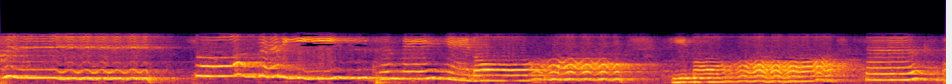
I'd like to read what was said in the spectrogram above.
翅，冬日里春来浓，寂寞深藏。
